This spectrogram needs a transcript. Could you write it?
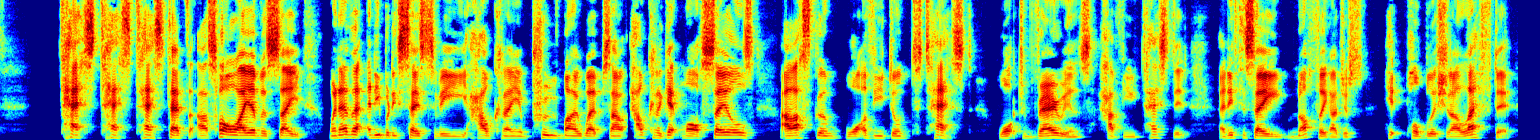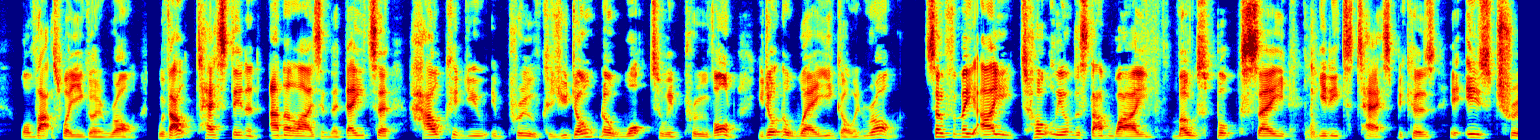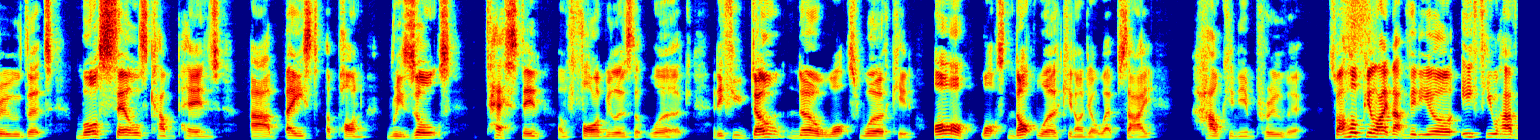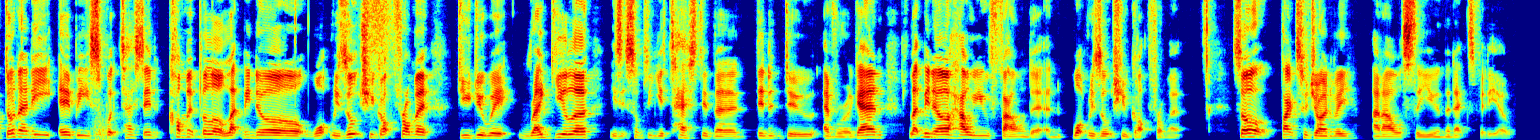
test, test, test, test. That's all I ever say. Whenever anybody says to me, How can I improve my website? How can I get more sales? I'll ask them, What have you done to test? What variants have you tested? And if they say nothing, I just hit publish and I left it. Well, that's where you're going wrong. Without testing and analyzing the data, how can you improve? Because you don't know what to improve on. You don't know where you're going wrong. So for me, I totally understand why most books say you need to test because it is true that most sales campaigns are based upon results, testing, and formulas that work. And if you don't know what's working or what's not working on your website, how can you improve it? So I hope you like that video. If you have done any A-B split testing, comment below. Let me know what results you got from it. Do you do it regular? Is it something you tested and didn't do ever again? Let me know how you found it and what results you got from it. So thanks for joining me and I will see you in the next video.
